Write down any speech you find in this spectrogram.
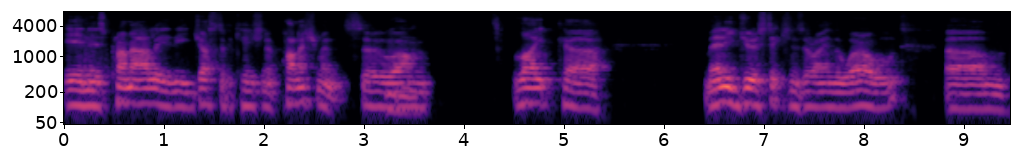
in is primarily the justification of punishment. So, mm. um, like uh, many jurisdictions around the world, um,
